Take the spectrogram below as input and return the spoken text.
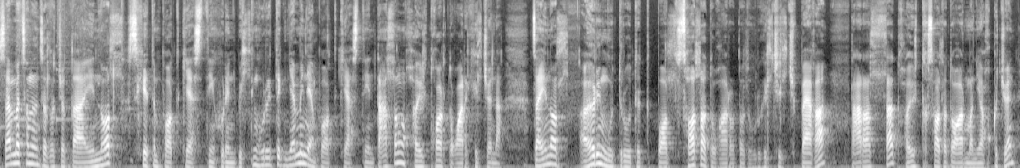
Сайн байцгаана залуучуудаа. Энэ бол Skeleton podcast-ийн хүрээнд бэлтгэн хүргэдэг Ямин Ям podcast-ийн 72 дугаар дугаар эхэлж байна. За энэ бол ойрын өдрүүдэд бол соло дугаарууд бол үргэлжилж байгаа. Дарааллаад хоёр дахь соло дугаар маань явах гэж байна.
